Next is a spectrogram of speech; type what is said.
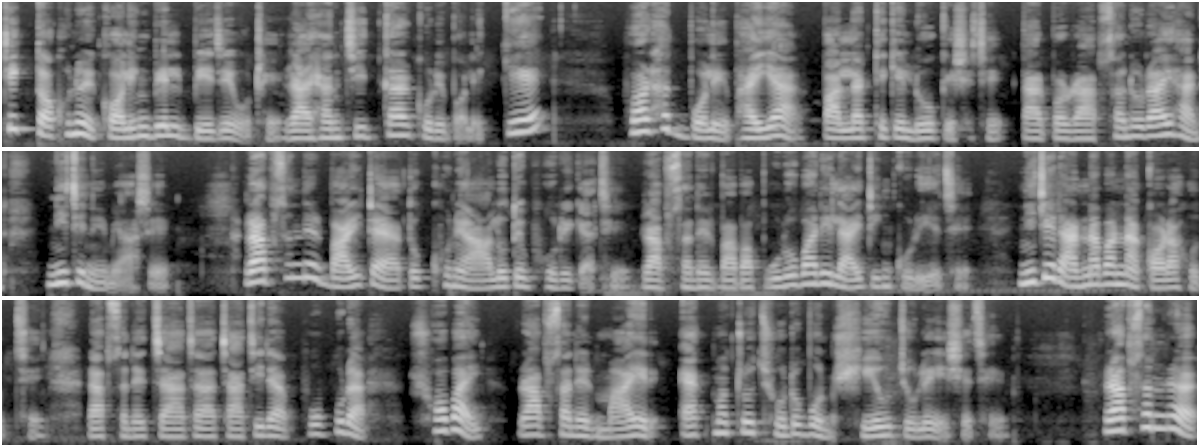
ঠিক তখনই কলিং বেল বেজে ওঠে। রায়হান চিৎকার করে বলে, কে? ফরহাদ বলে, ভাইয়া, পার্লার থেকে লোক এসেছে। তারপর রাফসান ও রায়হান নিচে নেমে আসে। রাফসানদের বাড়িটা এতক্ষণে আলোতে ভরে গেছে। রাফসানের বাবা পুরো বাড়ি লাইটিং করিয়েছে। নিচে রান্নাবান্না করা হচ্ছে। রাফসানের চাচা, চাচিরা ফুপুরা সবাই রাফসানের মায়ের একমাত্র ছোট বোন, সেও চলে এসেছে। রাফসানরা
